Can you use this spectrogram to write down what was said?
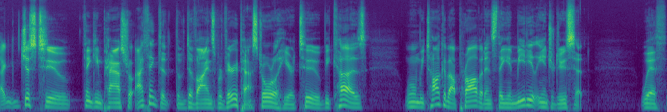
uh, just to thinking pastoral, I think that the divines were very pastoral here too, because when we talk about providence, they immediately introduce it with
